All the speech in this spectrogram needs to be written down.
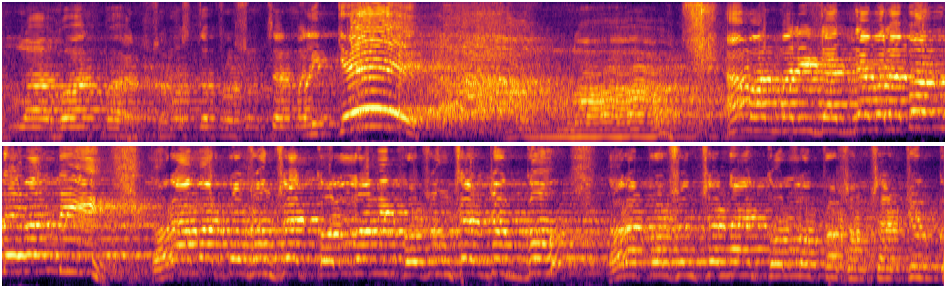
আল্লাহ আকবার, সমস্ত প্রশংসার মালিক কে? আল্লাহ। আমার মালিক ডাক দেয়া বলে, বন্দে, বান্দি, তোরা আমার প্রশংসা তোরা প্রশংসা না করল প্রশংসার যোগ্য।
